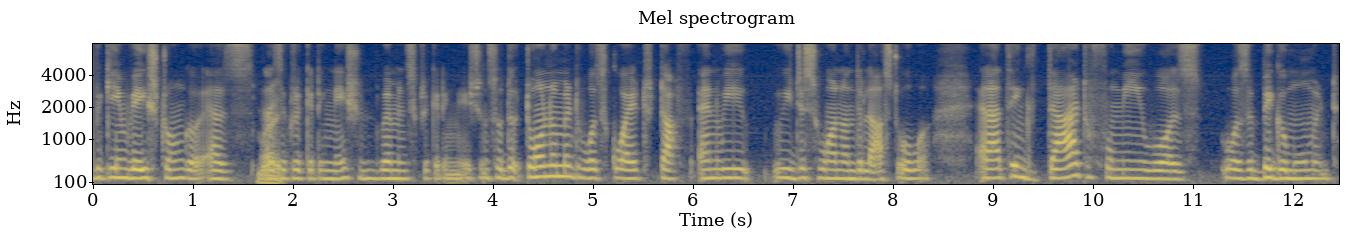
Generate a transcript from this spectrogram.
became very stronger as right. as a cricketing nation, women's cricketing nation. So the tournament was quite tough, and we we just won on the last over, and I think that for me was was a bigger moment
